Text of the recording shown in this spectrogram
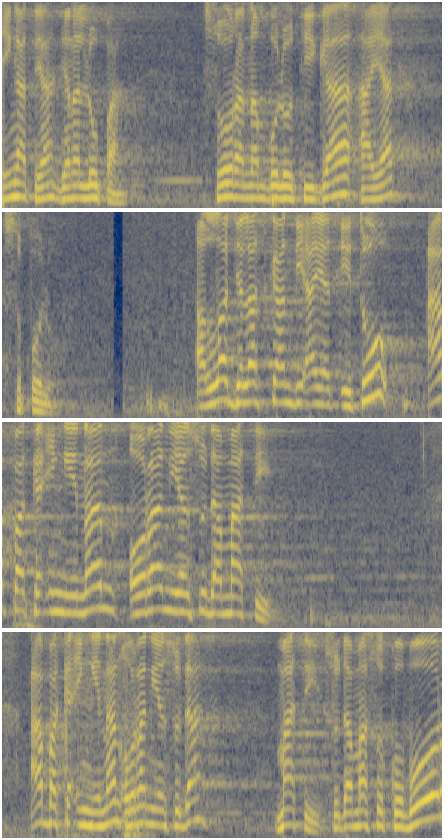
Ingat ya, jangan lupa. Surah 63 ayat 10. Allah jelaskan di ayat itu apa keinginan orang yang sudah mati. Apa keinginan orang yang sudah mati, sudah masuk kubur,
